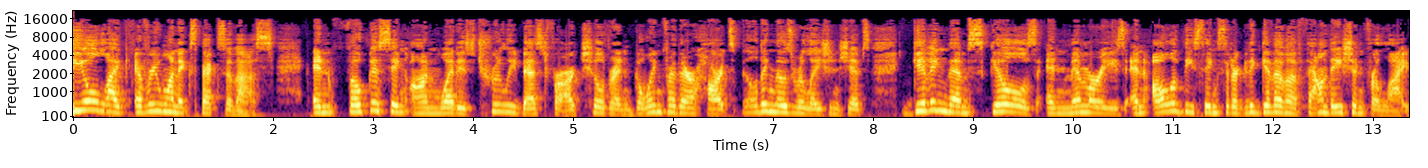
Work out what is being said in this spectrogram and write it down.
feel like everyone expects of us and focusing on what is truly best for our children, going for their hearts, building those relationships, giving them skills and memories and all of these things that are going to give them a foundation for life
